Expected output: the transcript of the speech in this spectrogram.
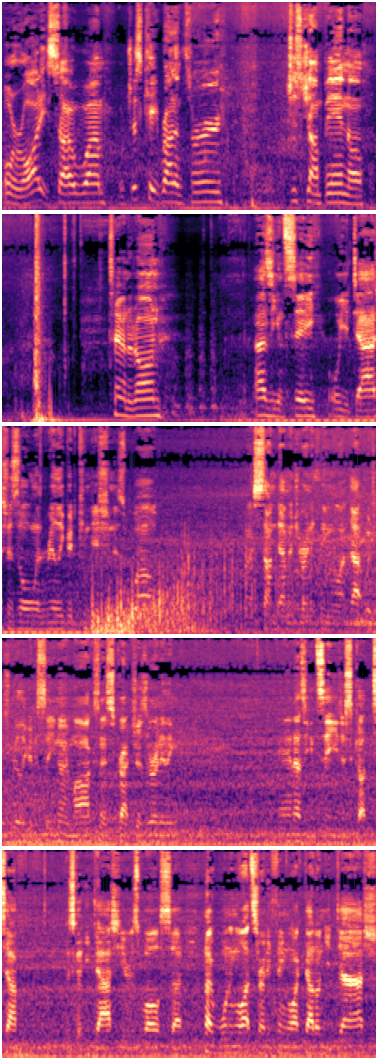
Alrighty so um, we'll just keep running through. Just jump in I'll turn it on as you can see, all your dash is all in really good condition as well. No sun damage or anything like that, which is really good to see. No marks, no scratches or anything. And as you can see, you just got um, just got your dash here as well. So no warning lights or anything like that on your dash.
